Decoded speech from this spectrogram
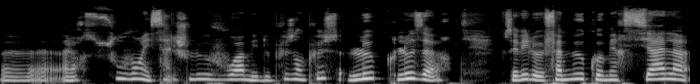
alors souvent, et ça je le vois, mais de plus en plus, le closer. Vous savez, le fameux commercial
